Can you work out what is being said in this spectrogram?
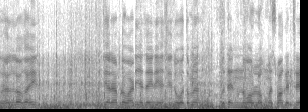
તો હેલો ગાઈ અત્યારે આપણે વાડીએ જઈ રહ્યા છીએ. જો તમે, બધાનું નવા વ્લોગમાં સ્વાગત છે.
